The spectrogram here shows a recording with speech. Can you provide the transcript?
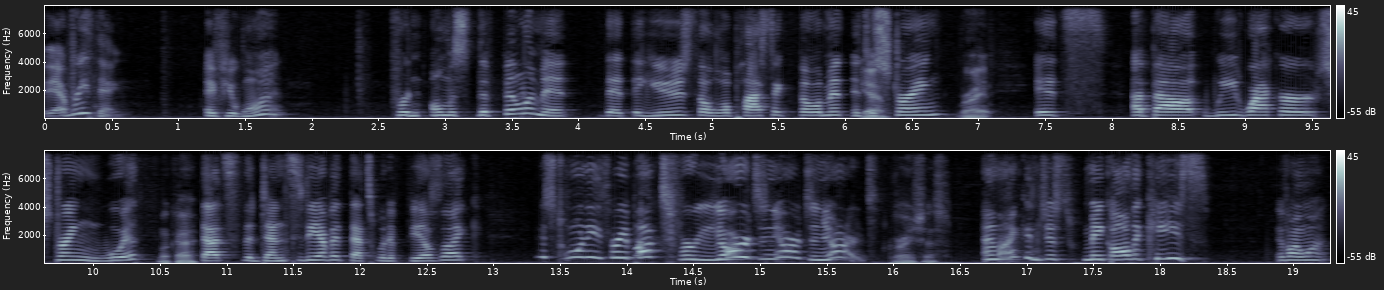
everything if you want. For almost the filament that they use, the little plastic filament, it's Yeah. a string. Right. It's about weed whacker string width. Okay. That's the density of it. That's what it feels like. It's 23 bucks for yards and yards and yards. Gracious. And I can just make all the keys if I want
